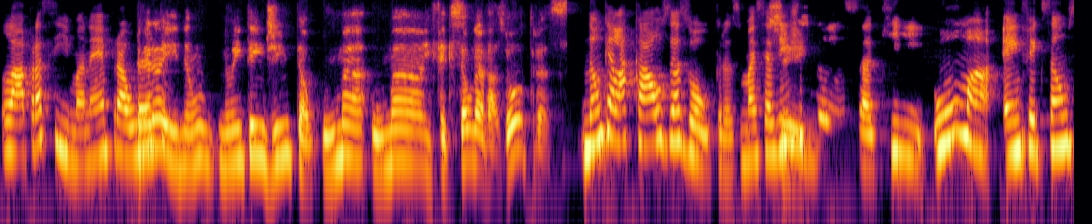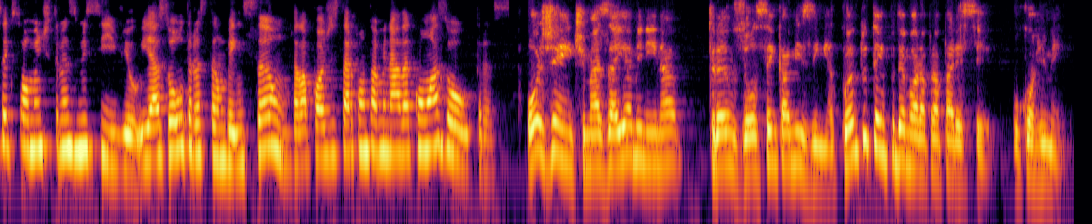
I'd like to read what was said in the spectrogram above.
lá para cima, né? Para Peraí, não, não entendi então. Uma, uma infecção leva às outras? Não que ela cause as outras, mas se a Sim. gente pensa que uma é infecção sexualmente transmissível e as outras também são, ela pode estar contaminada com as outras. Ô, gente, mas aí a menina transou sem camisinha. Quanto tempo demora para aparecer o corrimento?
